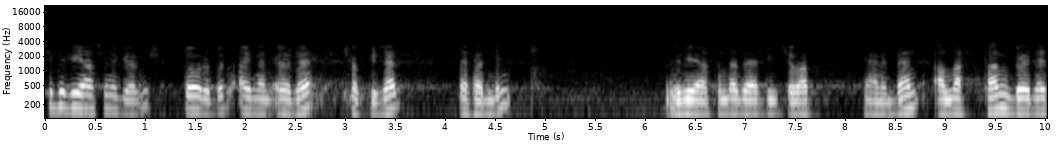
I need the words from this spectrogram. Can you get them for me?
Birisi bir rüyasını görmüş. Doğrudur. Aynen öyle. Çok güzel. Efendim rüyasında verdiği cevap yani ben Allah'tan böyle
